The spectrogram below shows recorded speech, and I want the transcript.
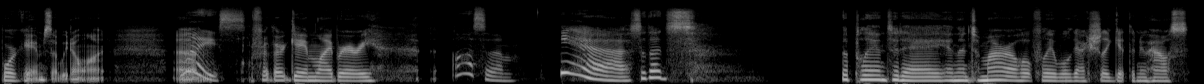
board games that we don't want um, nice. for their game library. Awesome. Yeah, so that's the plan today. And then tomorrow, hopefully, we'll actually get the new house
